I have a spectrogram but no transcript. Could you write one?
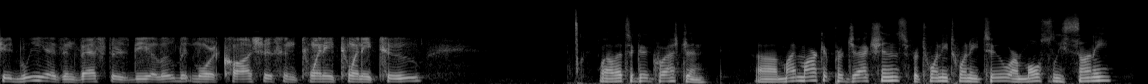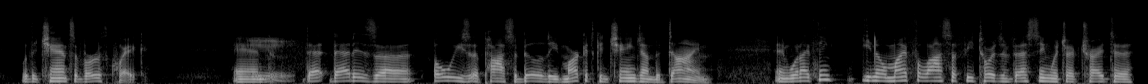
should we as investors be a little bit more cautious in 2022? Well, that's a good question. Uh, my market projections for 2022 are mostly sunny with a chance of earthquake and mm. that that is uh, always a possibility. Markets can change on the dime, and what I think you know my philosophy towards investing, which I've tried to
